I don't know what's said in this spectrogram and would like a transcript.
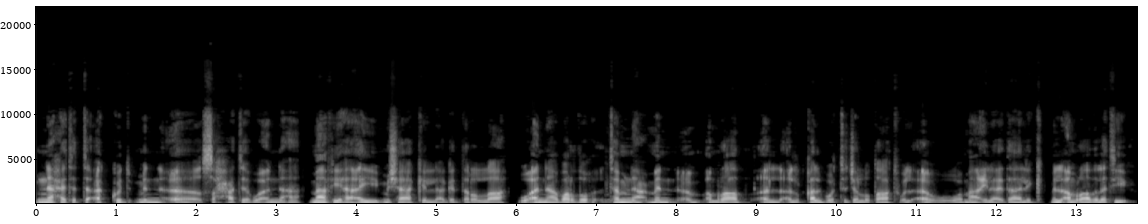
من ناحية التأكد من آه، صحته وأنها ما فيها أي مشاكل لا قدر الله وأنها برضه تمنع من أمراض القلب والتجلطات وما إلى ذلك من الأمراض التي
